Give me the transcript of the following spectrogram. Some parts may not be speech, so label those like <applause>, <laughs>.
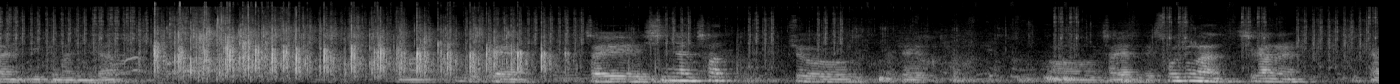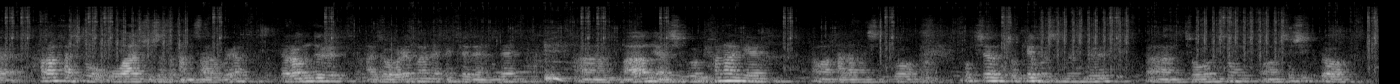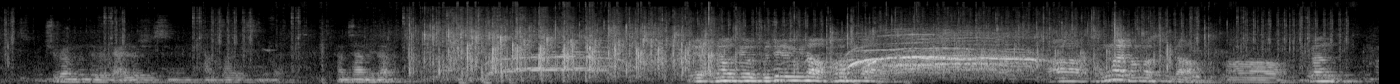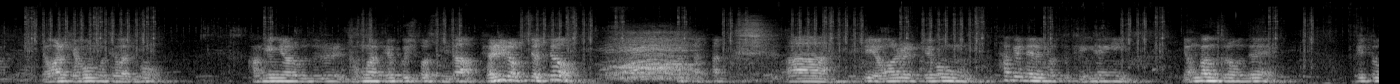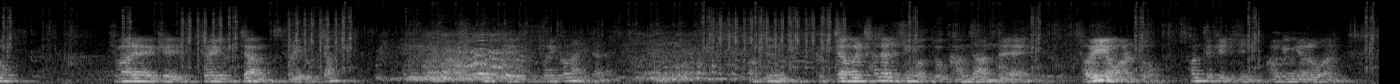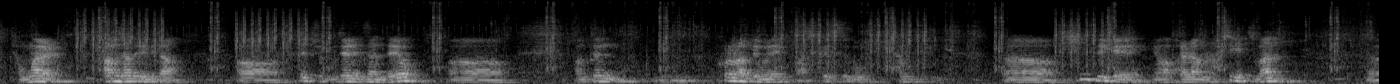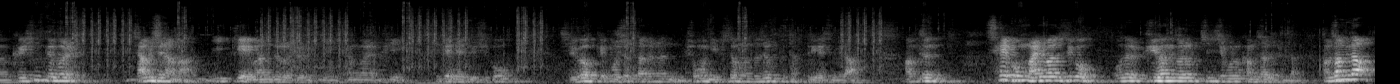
작가인 이규만입니다. 아, 이렇게 저희 신년 첫 주 이렇게 어, 저희한테 소중한 시간을 허락하시고 오와주셔서 감사하고요. 여러분들 아주 오랜만에 뵙게 되는데 어, 마음 여시고 편하게 영화 관람하시고 혹시 좋게 보신 분들 어, 좋은 소, 어, 소식도 주변 분들에게 알려주셨으면 감사하겠습니다. 감사합니다. 네, 안녕하세요. 조재룡입니다. 반갑습니다. 아, 정말 반갑습니다. 아, 그간 영화를 개봉 못해가지고 관객 여러분들을 정말 뵙고 싶었습니다. 별일 없으셨죠? <laughs> 아, 이렇게 영화를 개봉하게 되는 것도 굉장히 영광스러운데 이게 또 주말에 이렇게 저희 극장, 저희 극장? 저희, 저희 건 아니잖아요. 아무튼 극장을 찾아주신 것도 감사한데 저희 영화를 또 선택해 주신 관객 여러분 정말 감사드립니다. 어, 첫째 주 무대 인사인데요. 어, 아무튼 음, 코로나 때문에 마스크 쓰고 참 어, 힘들게 영화 관람을 하시겠지만 어, 그 힘듦을 잠시나마 잊게 만들어줄 이 경관의 피 기대해 주시고 즐겁게 보셨다면 좋은 입소문도 좀 부탁드리겠습니다. 아무튼 새해 복 많이 받으시고 오늘 귀한 걸음 진심으로 감사드립니다. 감사합니다.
